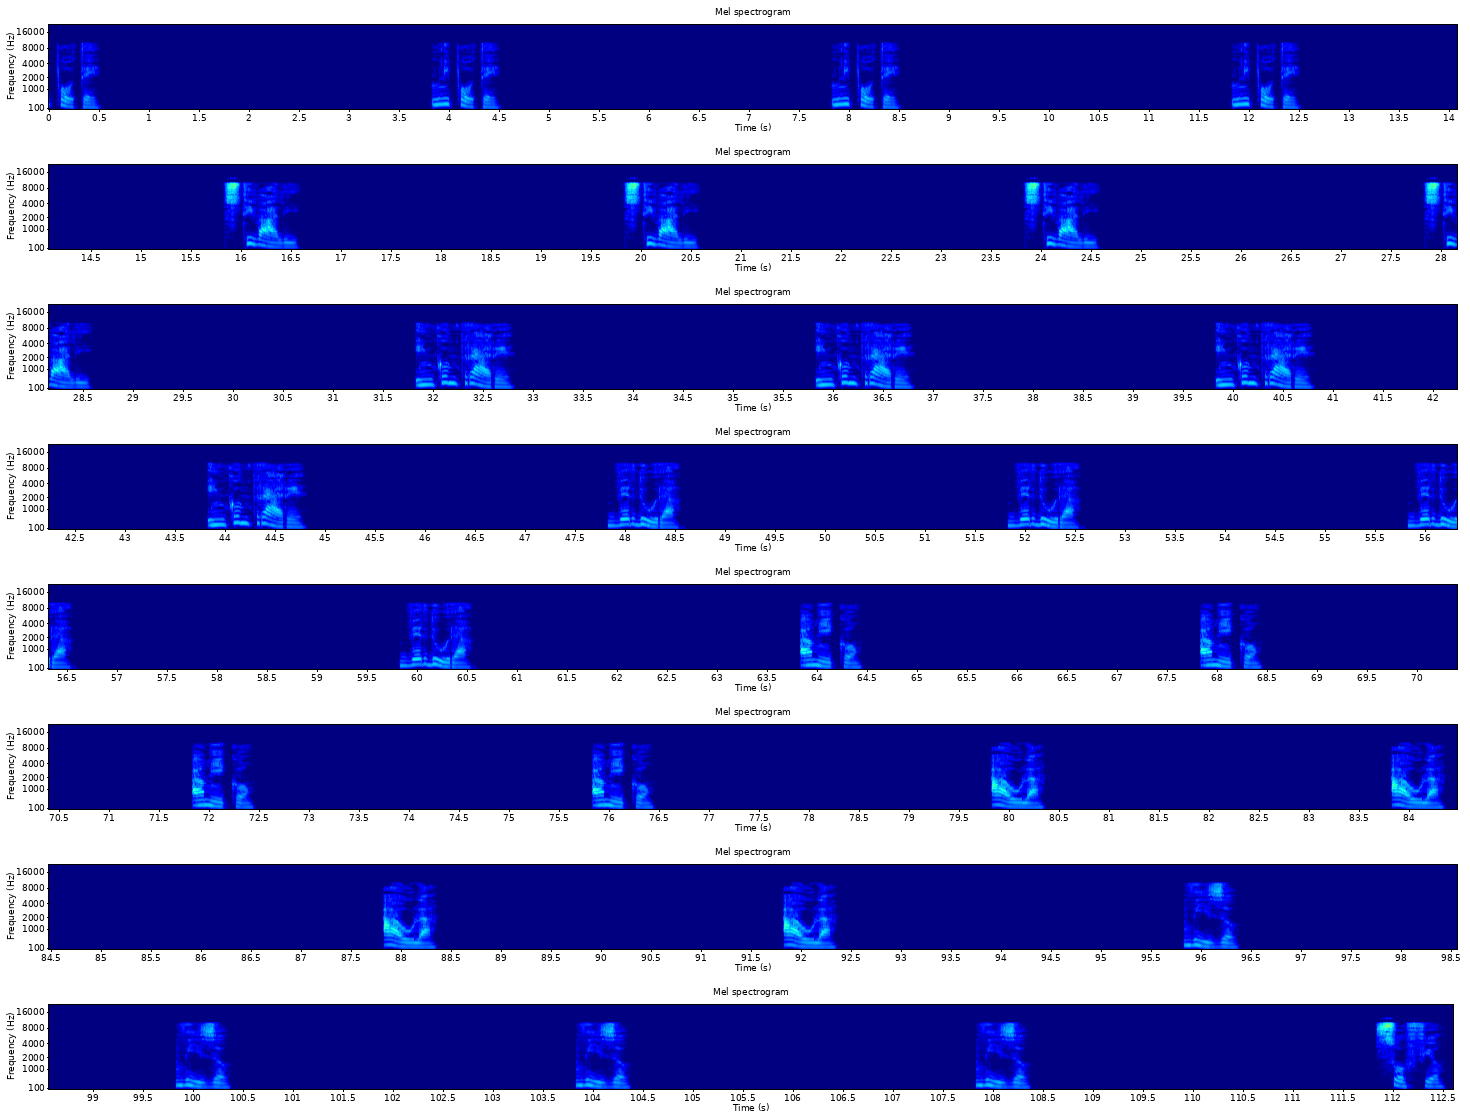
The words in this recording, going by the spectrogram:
Nipote. Nipote. Nipote. Nipote. Stivali. Stivali. Stivali. Stivali. Incontrare. Incontrare. Incontrare. Incontrare. Verdura. Verdura. Verdura. Verdura. Amico. Amico. Amico. Amico. Aula. Aula. Aula. Aula. Viso. Viso. Viso. Viso. Soffio.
